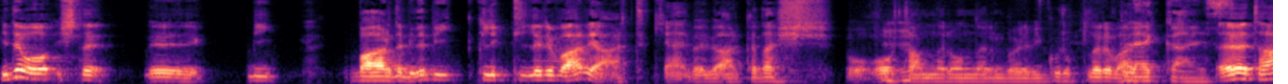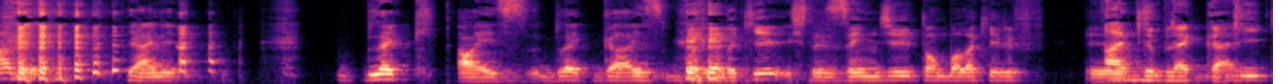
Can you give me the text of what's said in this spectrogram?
Bir de o işte e, bir barda bile bir klikleri var ya artık yani böyle bir arkadaş ortamları onların böyle bir grupları var. Black guys. Evet abi yani Black Eyes, Black Guys barındaki işte zenci, tombalak herif, e, I'm the geek- black guy. geek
